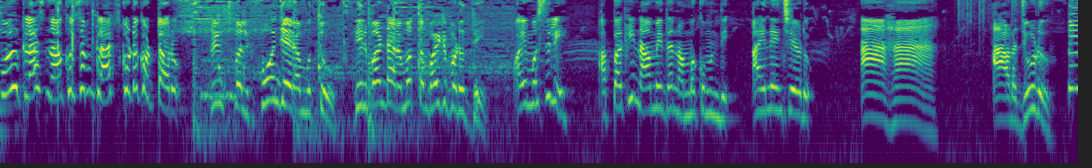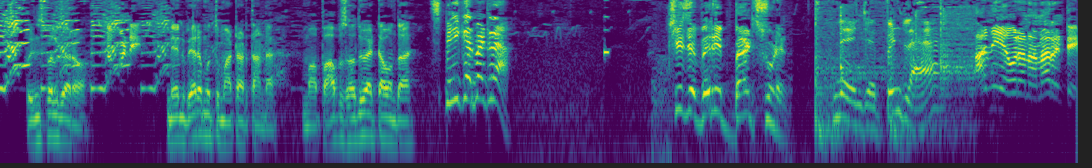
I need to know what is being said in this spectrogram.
ఫుల్ క్లాస్ నా కోసం క్లాప్స్ కూడా కొట్టారు. ప్రిన్సిపల్ ఫోన్ చేయరా ముత్తు? దీని బండారం మొత్తం బయటపడుద్ది. ఓయ్ ముసలి అప్పకి నా మీద నమ్మకం ఉంది. ఆయన ఏం చేయడు. ఆహా ఆడ చూడు. ప్రిన్సిపల్ గారు? నేను వేరే ముత్తు మాట్లాడతాండా. మా పాప చదువు ఎట్టా ఉందా? స్పీకర్ పెట్టరా. She's a very bad student నేను చెప్పిండ్లే? అని ఎవరైనా అన్నారంటే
